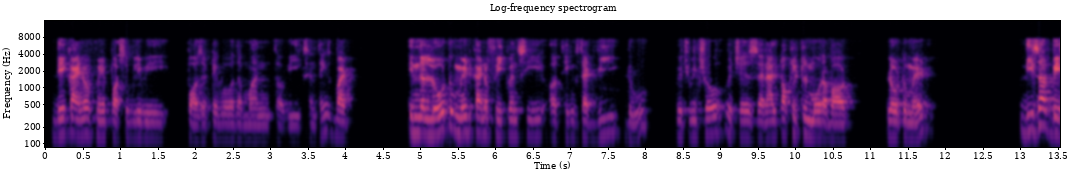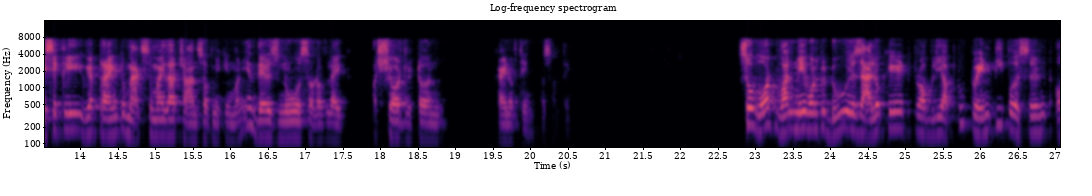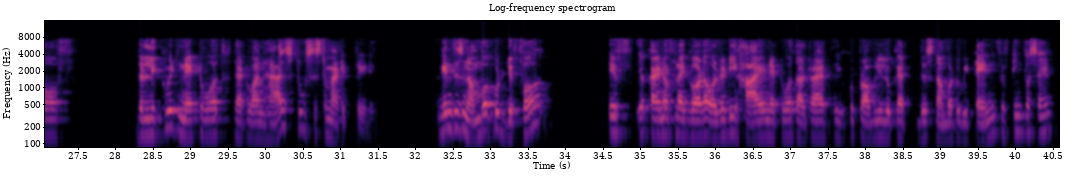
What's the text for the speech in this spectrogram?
They kind of may possibly be positive over the month or weeks and things, but in the low to mid kind of frequency or things that we do, which we show, which is, and I'll talk a little more about low to mid. These are basically, we are trying to maximize our chance of making money and there's no sort of like assured return kind of thing or something. So what one may want to do is allocate probably up to 20% of the liquid net worth that one has to systematic trading. Again, this number could differ if you're kind of like got a already high net worth ultra you could probably look at this number to be 10 15 percent.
